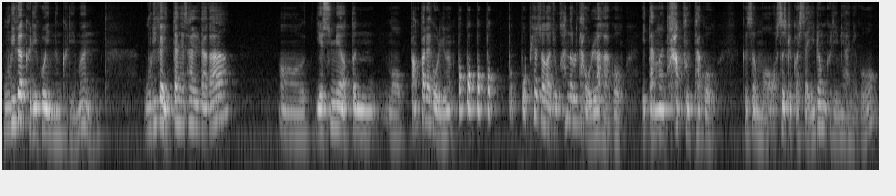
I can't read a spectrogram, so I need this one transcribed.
우리가 그리고 있는 그림은 우리가 이 땅에 살다가 어, 예수님의 어떤 뭐 빵빠레가 올리면 뻑뻑뻑뻑 뽑혀져 가지고 하늘로 다 올라가고 이 땅은 다 불타고 그래서 뭐 없어질 것이다 이런 그림이 아니고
